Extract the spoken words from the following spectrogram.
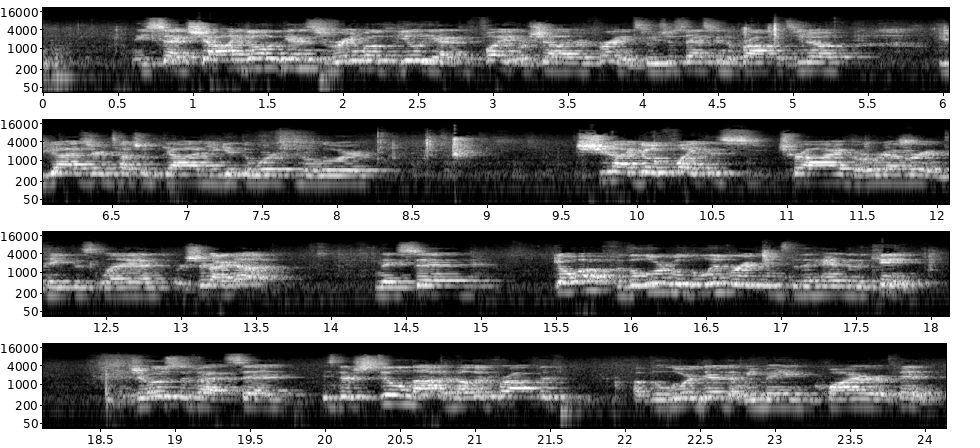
And he said, Shall I go against Ramoth Gilead to fight, or shall I refrain? So he's just asking the prophets, you know, you guys are in touch with God, you get the word from the Lord. should I go fight this tribe or whatever and take this land, or should I not? And they said, Go up, for the Lord will deliver it into the hand of the king. And Jehoshaphat said, Is there still not another prophet of the Lord there that we may inquire of him?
